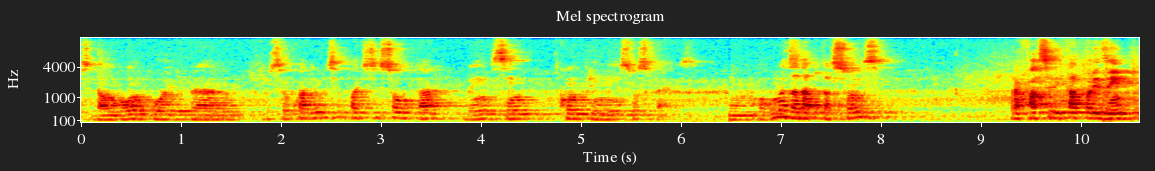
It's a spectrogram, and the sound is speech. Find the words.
Isso dá um bom apoio para o seu quadril e você pode se soltar bem sem comprimir suas pernas. Algumas adaptações para facilitar, por exemplo,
